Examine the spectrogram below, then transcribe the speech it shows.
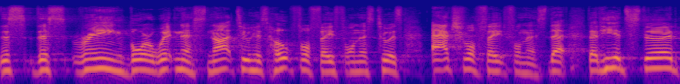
This, this ring bore witness not to his hopeful faithfulness, to his actual faithfulness, that, that he had stood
